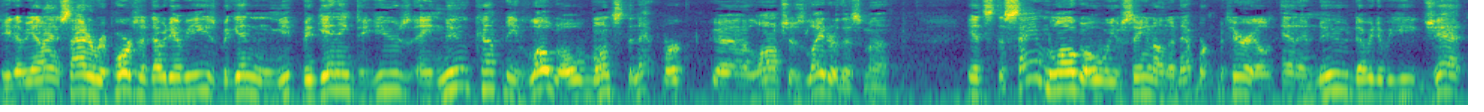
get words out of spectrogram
PWI Insider reports that WWE is begin, beginning to use a new company logo once the network uh, launches later this month. It's the same logo we've seen on the network materials and a new WWE jet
